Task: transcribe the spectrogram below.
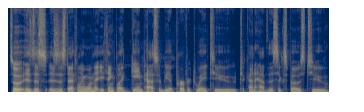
So is this is this definitely one that you think like Game Pass would be a perfect way to to kind of have this exposed to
